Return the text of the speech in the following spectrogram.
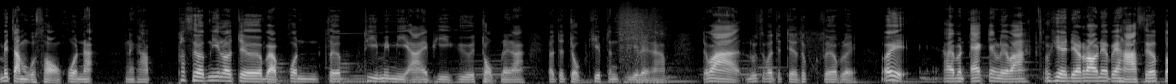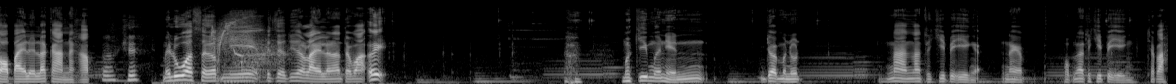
ไม่ต่ำกว่า 2 คนนะนะครับ ถ้าเซิร์ฟนี้เราเจอแบบคนเซิร์ฟที่ไม่มี RIP คือจบเลยนะ เราจะจบคลิปทันทีเลยนะครับ แต่ว่ารู้สึกว่าจะเจอทุกเซิร์ฟเลย เฮ้ย ใครมันแอคจังเลยวะ โอเค เดี๋ยวเราเนี่ยไปหาเซิร์ฟต่อไปเลยละกันนะครับ โอเค ไม่รู้ว่าเซิร์ฟนี้เป็นเซิร์ฟที่เท่าไหรแล้วนะ แต่ว่า เอ้ย เมื่อกี้เหมือนเห็นยอดมนุษย์ น่า น่าจะคิดไปเองอะนะครับ ผมน่าจะคิดไปเองใช่ปะ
